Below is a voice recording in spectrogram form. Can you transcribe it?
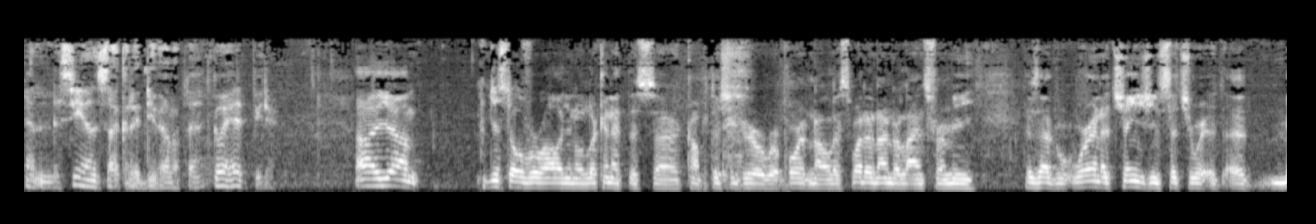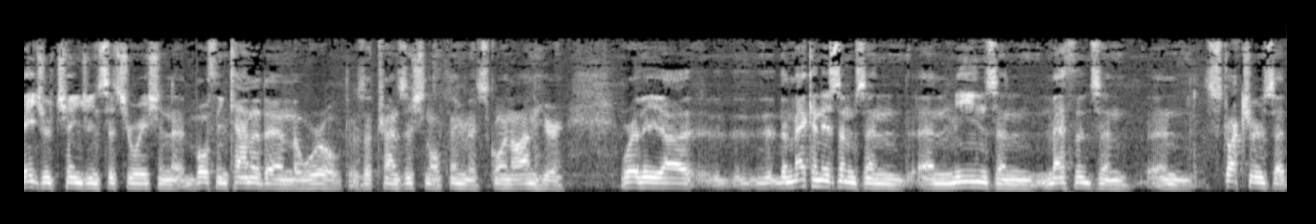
And the CN's not going to develop that. Go ahead, Peter. Uh, yeah, just overall, you know, looking at this uh, Competition Bureau report and all this, what it underlines for me is that we're in a changing situation, a major changing situation, uh, both in Canada and the world. There's a transitional thing that's going on here. where the, uh, the mechanisms and and means and methods and and structures that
